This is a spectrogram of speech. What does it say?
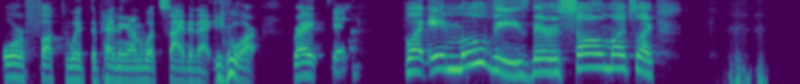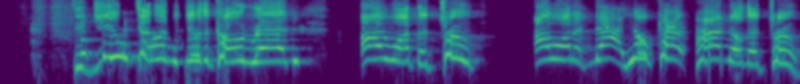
or fucked with, depending on what side of that you are. Right? Yeah. But in movies, there is so much like, did you tell him to do the code red? I want the truth. I want it now. You can't handle the truth.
